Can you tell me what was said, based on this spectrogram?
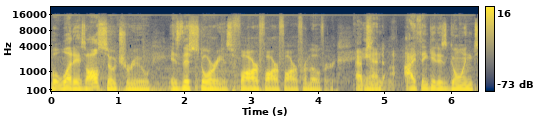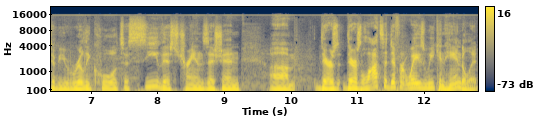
but what is also true is this story is far, far, far from over. Absolutely. And I think it is going to be really cool to see this transition. Um, there's there's lots of different ways we can handle it.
